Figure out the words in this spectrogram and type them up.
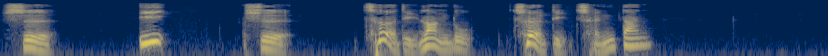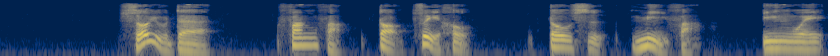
是一是彻底让路，彻底承担，所有的方法到最后都是秘法，因为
